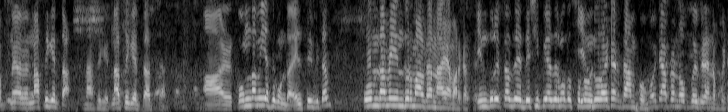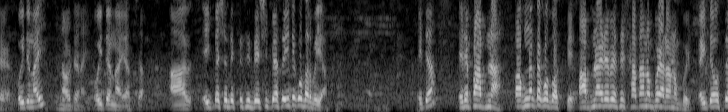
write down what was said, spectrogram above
আপনার নাসিকেরটা। নাসিকের নাসিকেরটা আচ্ছা। আর কম দামি আছে কোনটা এলসির ভিতর? কম দামে ইন্দুর মালটা নাই আমার কাছে। ইন্দুরেরটা যে দেশি পেঁয়াজের মতো ছোট ইন্দুর ওইটার দাম কম। ওইটা আপনার নব্বই বিরানব্বই টাকা। ওইটা নাই? না ওইটা নাই। ওইটা নাই আচ্ছা। আর এই পাশে দেখতেছি দেশি পেঁয়াজ এইটা কোথার ভাইয়া? এটা? এটা পাবনা। পাবনারটা কত আজকে? পাবনা এটা বেশি সাতানব্বই আটানব্বই। এইটা হচ্ছে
